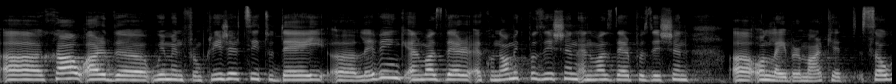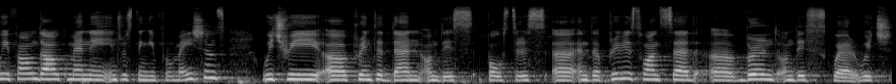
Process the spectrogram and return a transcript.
uh, how are the women from Križevci today uh, living and what's their economic position and what's their position uh, on labor market. So we found out many interesting informations, which we uh, printed then on these posters. Uh, and the previous one said uh, burned on this square, which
